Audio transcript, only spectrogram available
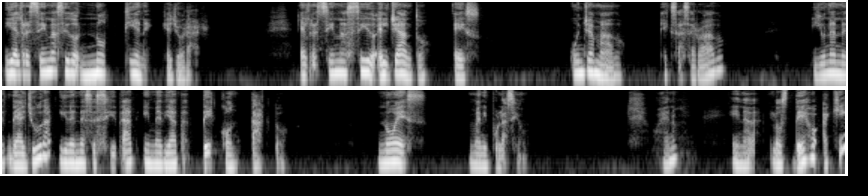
Y el recién nacido no tiene que llorar. El recién nacido, el llanto es un llamado exacerbado y una de ayuda y de necesidad inmediata de contacto. No es manipulación. Bueno, y nada, los dejo aquí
